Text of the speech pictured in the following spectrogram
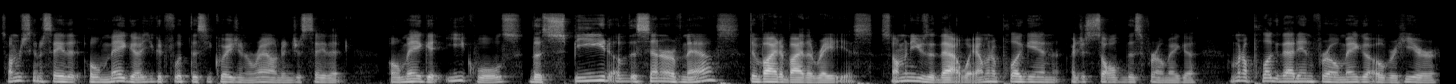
So I'm just going to say that omega, you could flip this equation around and just say that omega equals the speed of the center of mass divided by the radius. So I'm going to use it that way. I'm going to plug in, I just solved this for omega. I'm going to plug that in for omega over here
